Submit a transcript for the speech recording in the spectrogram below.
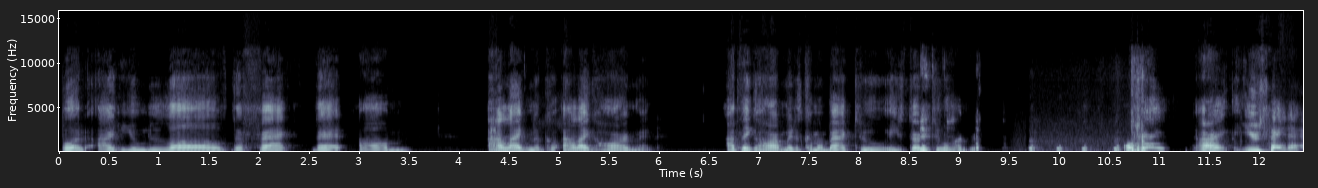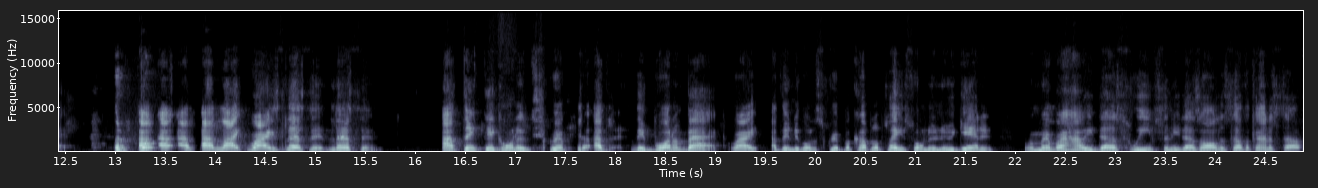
but I you love the fact that um, I like Nicole, I like Hardman. I think Hardman is coming back to he's 3200. okay. All right. You say that. I, I, I, like Rice. Listen, listen. I think they're going to script. I, they brought him back, right? I think they're going to script a couple of plays for him in the beginning. Remember how he does sweeps and he does all this other kind of stuff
